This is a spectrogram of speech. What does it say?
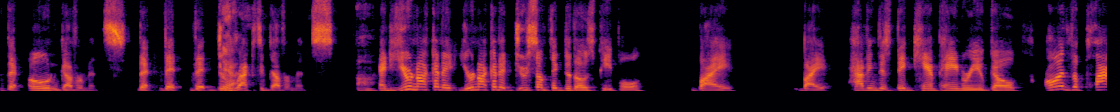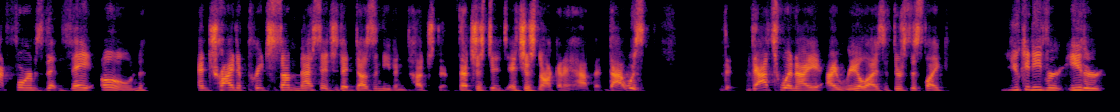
that own governments, that that that direct yeah. governments. Uh-huh. And you're not gonna you're not gonna do something to those people by by having this big campaign where you go on the platforms that they own and try to preach some message that doesn't even touch them. That's just it's just not going to happen. That was that's when I I realized that there's this like you can either either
